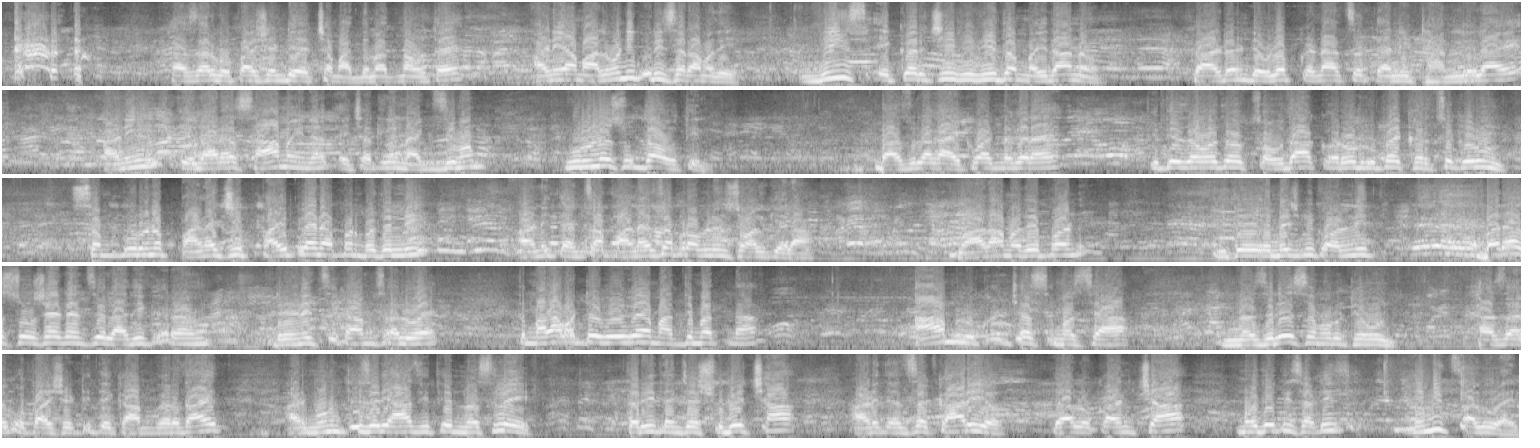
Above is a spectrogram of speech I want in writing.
खासदार गोपाळ शेंडे यांच्या माध्यमातून होत आहे आणि या मालवणी परिसरामध्ये वीस एकरची विविध मैदानं गार्डन डेव्हलप करण्याचं त्यांनी ठाणलेलं आहे. आणि येणाऱ्या सहा महिन्यात याच्यातले मॅक्झिमम पूर्णसुद्धा होतील. बाजूला गायकवाड नगर आहे. तिथे जवळजवळ चौदा करोड रुपये खर्च करून संपूर्ण पाण्याची पाईपलाईन आपण बदलली आणि त्यांचा पाण्याचा प्रॉब्लेम सॉल्व्ह केला. वाडामध्ये पण इथे एम एच बी कॉलनीत बऱ्याच सोसायट्यांचे लादीकरण ड्रेनेजचे काम चालू आहे. तर मला वाटतं वेगवेगळ्या माध्यमातून आम लोकांच्या समस्या नजरेसमोर ठेवून खासदार गोपाळ शेट्टी ते काम करत आहेत. आणि म्हणून ते जरी आज इथे नसले तरी त्यांच्या शुभेच्छा आणि त्यांचं कार्य या लोकांच्या मदतीसाठी नेहमीच चालू राहील.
